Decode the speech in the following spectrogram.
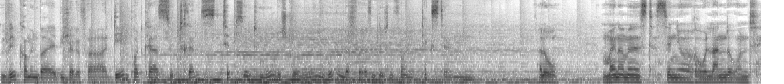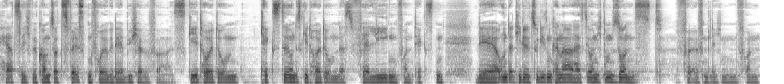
Willkommen bei Büchergefahr, dem Podcast zu Trends, Tipps und Modeströmungen rund um das Veröffentlichen von Texten. Hallo, mein Name ist Senor Rolando und herzlich willkommen zur zwölften Folge der Büchergefahr. Es geht heute um Texte und es geht heute um das Verlegen von Texten. Der Untertitel zu diesem Kanal heißt ja auch nicht umsonst Veröffentlichen von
